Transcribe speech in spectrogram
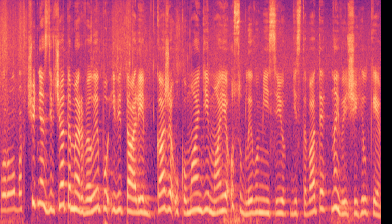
хворобах. Щодня з дівчатами рве липу і Віталій. Каже, у команді має особливу місію – діставати найвищі гілки.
